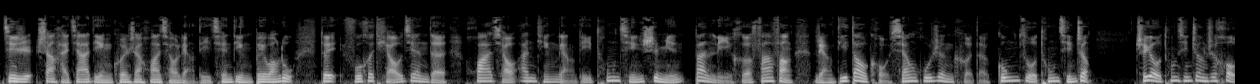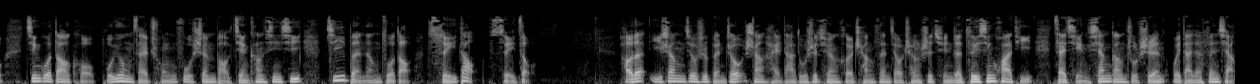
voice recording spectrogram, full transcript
近日，上海嘉定、昆山花桥两地签订备忘录，对符合条件的花桥、安亭两地通勤市民办理和发放两地道口相互认可的工作通勤证。持有通行证之后，经过道口不用再重复申报健康信息，基本能做到随到随走。好的，以上就是本周上海大都市圈和长三角城市群的最新话题。再请香港主持人为大家分享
